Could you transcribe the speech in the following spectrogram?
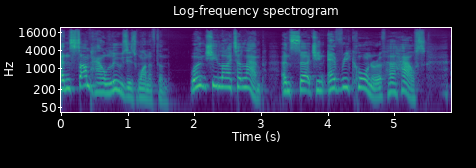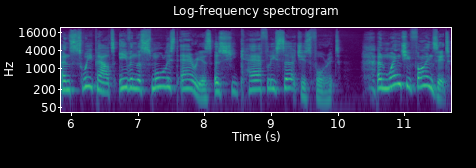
and somehow loses one of them. Won't she light a lamp and search in every corner of her house and sweep out even the smallest areas as she carefully searches for it? And when she finds it,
